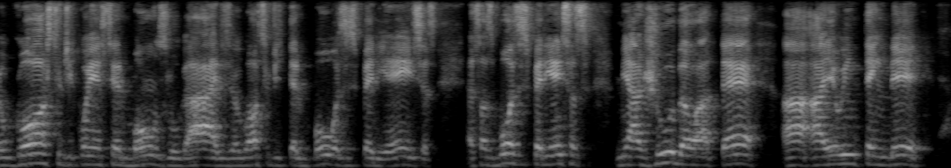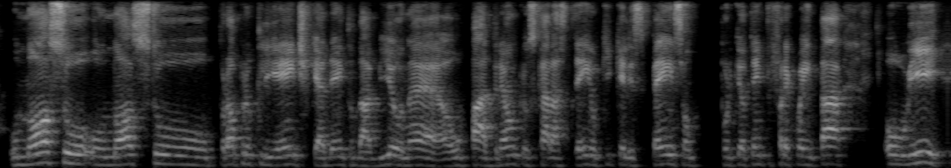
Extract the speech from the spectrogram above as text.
Eu gosto de conhecer bons lugares, eu gosto de ter boas experiências. Essas boas experiências me ajudam até a, a eu entender o nosso o nosso próprio cliente que é dentro da bio, né? O padrão que os caras têm, o que, que eles pensam, porque eu tento frequentar ou ir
